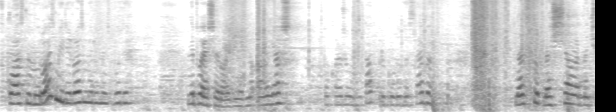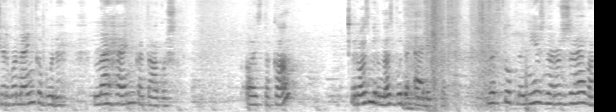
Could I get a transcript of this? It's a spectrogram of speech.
в класному розмірі. Розмір у нас буде не пише розмірно, але я ж покажу вам так, прикладу до себе. Наступна ще одна червоненька буде, легенька також. Ось така. Розмір у нас буде елікса. Наступна ніжна рожева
